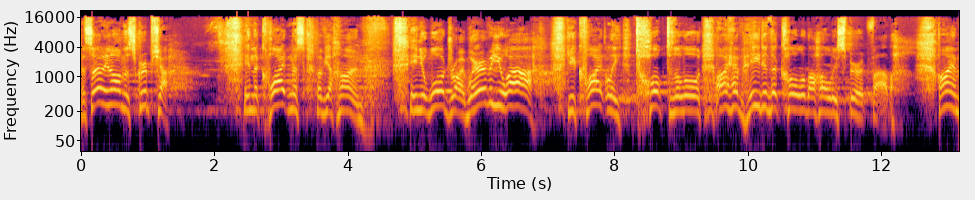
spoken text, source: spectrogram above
It's certainly not in the scripture in the quietness of your home, in your wardrobe, wherever you are, you quietly talk to the Lord. I have heeded the call of the Holy Spirit, Father. I am,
